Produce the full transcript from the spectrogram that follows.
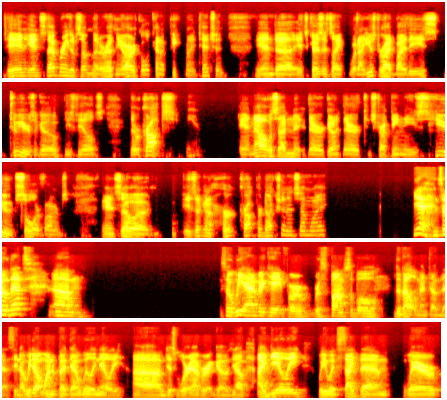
And, and so that brings up something that I read in the article. It kind of piqued my attention, and uh, it's because it's like when I used to ride by these two years ago, these fields, there were crops. Yeah. And now all of a sudden they're going, they're constructing these huge solar farms, and so uh, is that going to hurt crop production in some way? Yeah, and so that's um, so we advocate for responsible development of this. You know, we don't want to put down willy nilly, um, just wherever it goes. You know, ideally we would site them where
